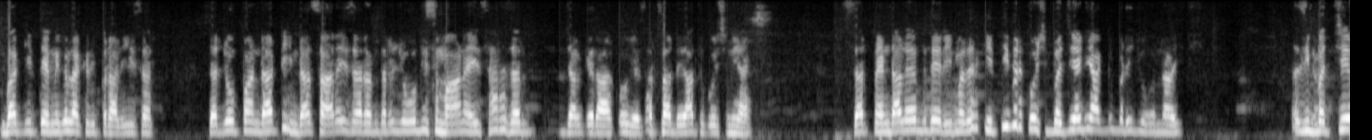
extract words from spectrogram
ਬਾਕੀ 3 ਲੱਖ ਦੀ ਪਰਾਲੀ ਸੀ, ਸਰ। ਸਰ, ਜੋ ਭਾਂਡਾ ਢੀਂਡਾ ਸਾਰਾ ਹੀ, ਸਰ, ਅੰਦਰ ਜੋ ਵੀ ਸਮਾਨ ਹੈ ਸਾਰਾ, ਸਰ, ਜਲ ਕੇ ਰਾਖ ਹੋ ਗਿਆ, ਸਰ। ਸਾਡੇ ਹੱਥ ਕੁਝ ਨਹੀਂ ਆਇਆ। ਸਰ, ਪਿੰਡ ਵਾਲੇ ਬਥੇਰੀ ਮਦਦ ਕੀਤੀ, ਪਰ ਕੁਝ ਬਚਿਆ ਨਹੀਂ ਅੱਗ ਬੜੀ ਜ਼ੋਰ ਨਾਲ ਸੀ। ਅਸੀਂ ਬੱਚੇ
